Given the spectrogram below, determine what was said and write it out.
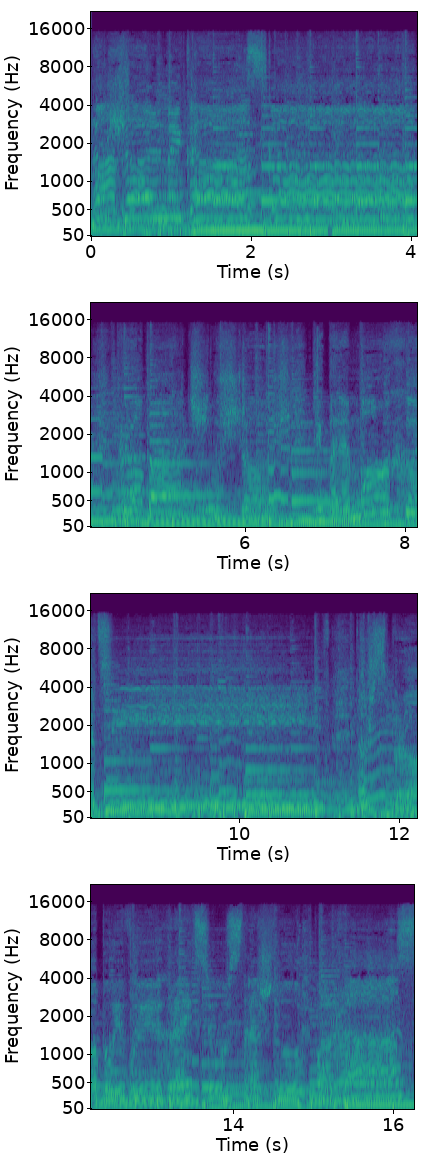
на жаль, не казка. Пробач, ну що ж, ти перемог хотів, тож спробуй виграй цю страшну поразку.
